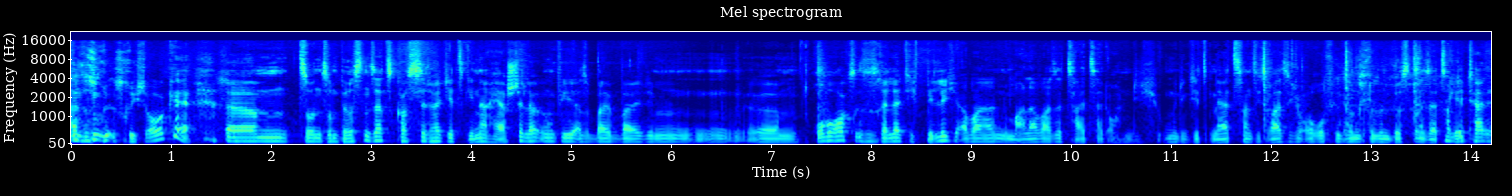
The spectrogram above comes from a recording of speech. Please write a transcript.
Also es, es riecht auch okay. Ähm, so, ein- so ein Bürstensatz kostet halt jetzt je nach Hersteller irgendwie, also bei, bei dem ähm, Roborox ist es relativ billig, aber normalerweise zahlt es halt auch nicht unbedingt jetzt mehr als 20, 30 Euro für so, ein- für so einen Bürstenersatz. Haben die Teile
